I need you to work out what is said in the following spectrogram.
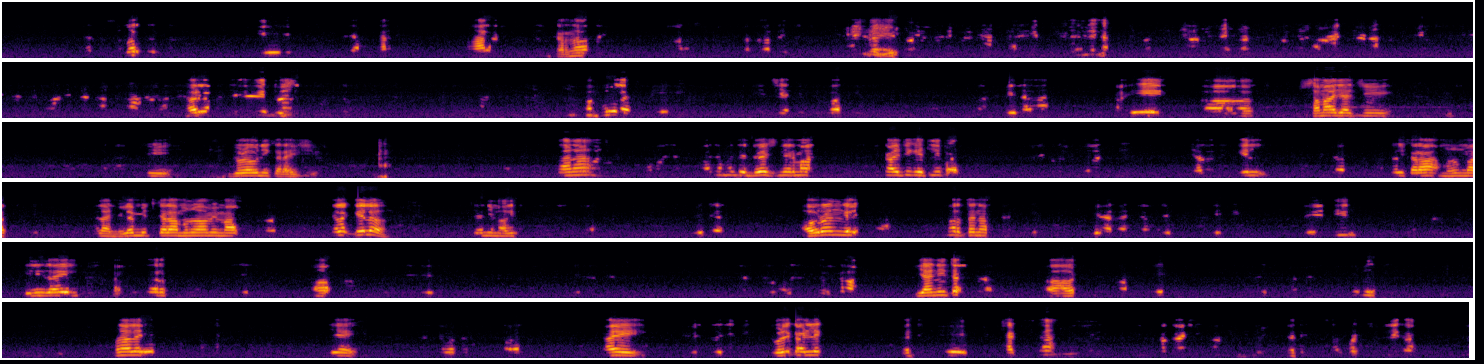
समाजाची जुळवणी करायची. समाजामध्ये द्वेष निर्माण काळजी घेतली पाहिजे. करा म्हणून माग त्याला निलंबित करा म्हणून आम्ही माग त्याला केलं. त्यांनी मागितलं औरंगजेब समर्थना तर अं, यांनी अं, म्हणाले काय डोळे काढले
